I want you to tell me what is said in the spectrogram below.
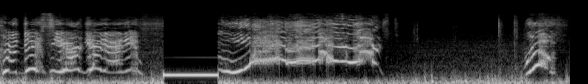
Could this year get any worse? Ruth,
